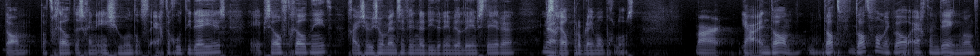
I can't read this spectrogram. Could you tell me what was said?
dan dat geld is geen issue. Want als het echt een goed idee is, je hebt zelf het geld niet, ga je sowieso mensen vinden die erin willen investeren, is Ja. het geldprobleem opgelost. Maar ja, en dan? Dat, dat vond ik wel echt een ding. Want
